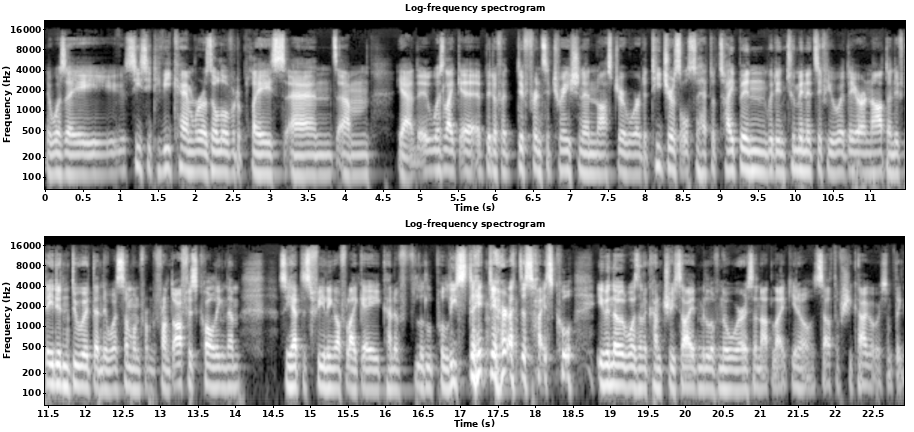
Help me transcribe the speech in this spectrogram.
There was a CCTV cameras all over the place, and um, yeah, it was like a, a, bit of a different situation in Austria where the teachers also had to type in within two minutes if you were there or not, and if they didn't do it, then there was someone from the front office calling them. So you had this feeling of like a kind of little police state there at this high school, even though it was in a countryside, middle of nowhere, so not like you know south of Chicago or something.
